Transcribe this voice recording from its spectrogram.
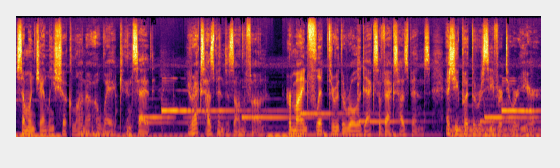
someone gently shook Lana awake and said, Your ex husband is on the phone. Her mind flipped through the Rolodex of ex husbands as she put the receiver to her ear.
